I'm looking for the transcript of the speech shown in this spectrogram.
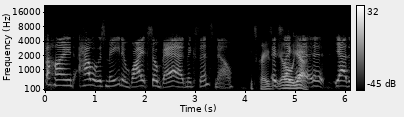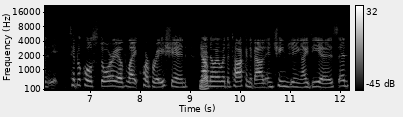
behind how it was made and why it's so bad makes sense now. It's crazy. It's oh like yeah. a- a- yeah, the typical story of like corporation not Yep. knowing what they're talking about and changing ideas and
